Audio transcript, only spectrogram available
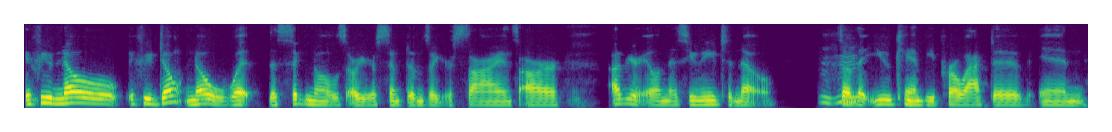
if you know, if you don't know what the signals or your symptoms or your signs are of your illness, you need to know so Mhm. that you can be proactive in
